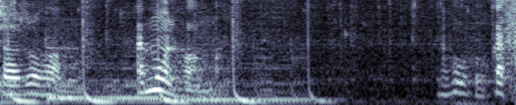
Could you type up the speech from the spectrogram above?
Se on sun homma. Ai mun homma. No huhu, katso.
